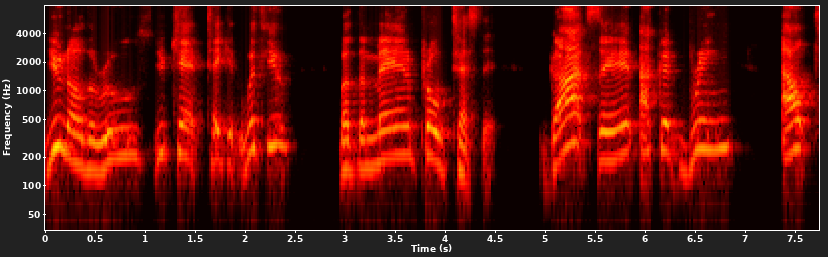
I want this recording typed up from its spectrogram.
you know the rules. You can't take it with you. But the man protested. God said I could bring out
